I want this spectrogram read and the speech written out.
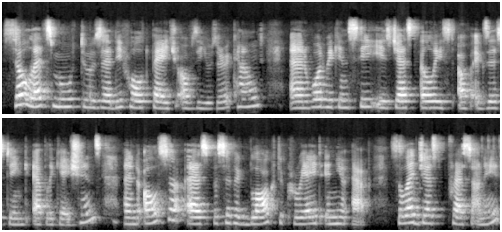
So let's move to the default page of the user account and what we can see is just a list of existing applications and also a specific block to create a new app. So let's just press on it.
